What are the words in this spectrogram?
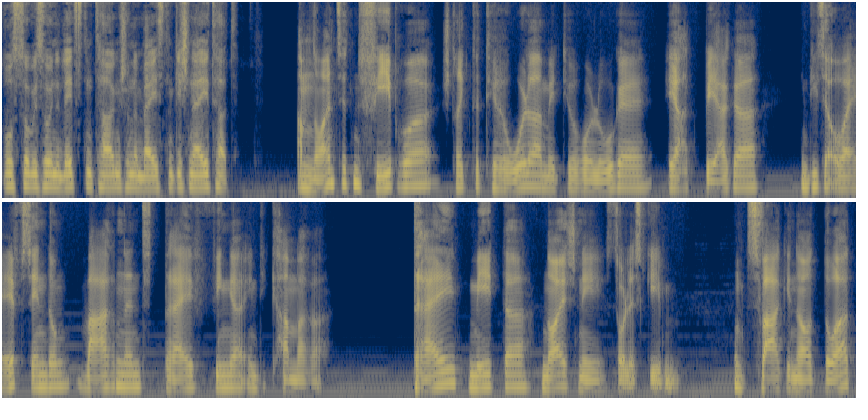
wo es sowieso in den letzten Tagen schon am meisten geschneit hat. Am 19. Februar streckt der Tiroler Meteorologe Erhard Berger in dieser ORF-Sendung warnend drei Finger in die Kamera. Drei Meter Neuschnee soll es geben. Und zwar genau dort,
